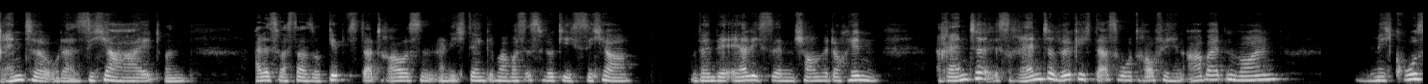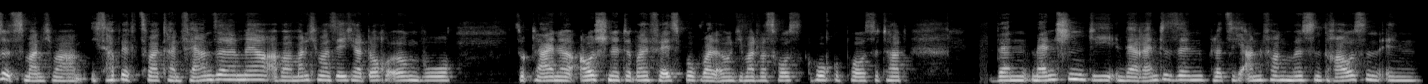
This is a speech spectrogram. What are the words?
Rente oder Sicherheit und alles, was da so gibt da draußen. Und ich denke immer, was ist wirklich sicher? Und wenn wir ehrlich sind, schauen wir doch hin. Rente, ist Rente wirklich das, worauf wir hinarbeiten wollen? Mich gruselt es manchmal. Ich habe jetzt zwar keinen Fernseher mehr, aber manchmal sehe ich ja doch irgendwo so kleine Ausschnitte bei Facebook, weil irgendjemand was hochgepostet hat. Wenn Menschen, die in der Rente sind, plötzlich anfangen müssen, draußen in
